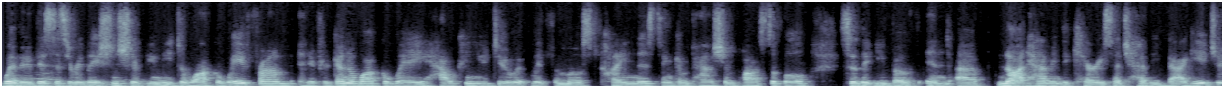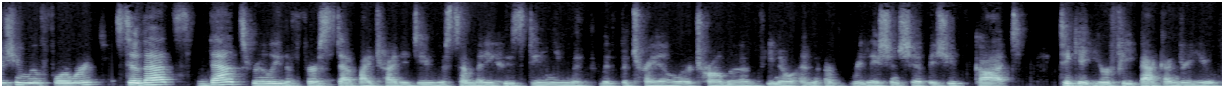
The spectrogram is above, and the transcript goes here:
whether this is a relationship you need to walk away from. And if you're going to walk away, how can you do it with the most kindness and compassion possible so that you both end up not having to carry such heavy baggage as you move forward? So that's that's really the first step I try to do with somebody who's dealing with with betrayal or trauma of, you know, an, a relationship is you've got to get your feet back under you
